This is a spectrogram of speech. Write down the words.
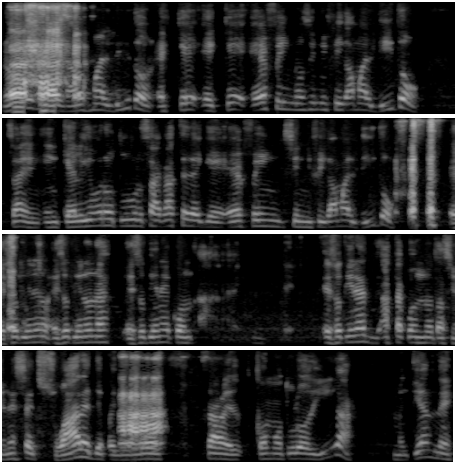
No, es maldito. Es que, es que effing no significa maldito. O sea, ¿en, qué libro tú sacaste de que effing significa maldito? Eso tiene, eso tiene una, eso tiene con, eso tiene hasta connotaciones sexuales, dependiendo, ¿sabes? Cómo tú lo digas, ¿me entiendes?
